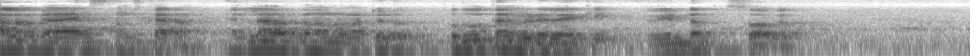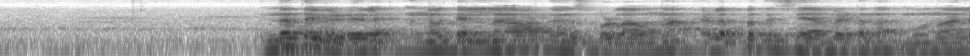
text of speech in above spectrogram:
ഹലോ ഗായസ് നമസ്കാരം. എല്ലാവർക്കും നമ്മുടെ മറ്റൊരു പുതുത്തൻ വീഡിയോയിലേക്ക് വീണ്ടും സ്വാഗതം. ഇന്നത്തെ വീഡിയോയിൽ നിങ്ങൾക്ക് എല്ലാവർക്കും യൂസ്ഫുൾ ആവുന്ന എളുപ്പത്തിൽ ചെയ്യാൻ പറ്റുന്ന മൂന്നാൽ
